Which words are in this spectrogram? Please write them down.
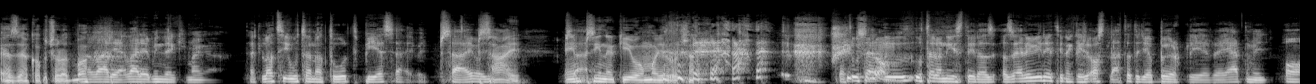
ezzel kapcsolatban. Várjál, várjál, mindenki megáll. Tehát Laci utána túrt PSI, vagy Psy, vagy... Száj. Én pszínek hívom magyarosan. Tehát utána, utána néztél az, az előéletének, és azt láttad, hogy a Berkeley-re járt, ami egy a,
